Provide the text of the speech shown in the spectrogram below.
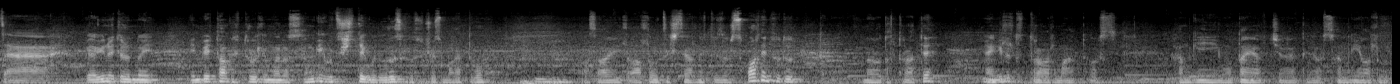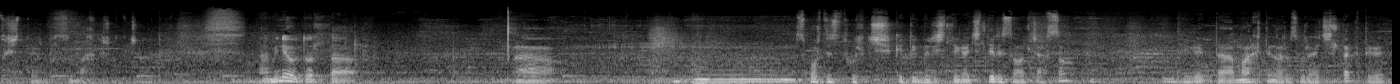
За би өдөр нь NBA Talk нэвтрүүлэг маань бас хамгийн үзэгчтэйг өрөөсөө өсөж байсан магадгүй. Бас олон үзэгчтэй олон нийтээс спортын төдүүд нөр дотроо тий. Англи дотроо бол магадгүй бас хамгийн удаан явж байгаа. Тэгээ бас хамгийн олон үзэгчтэй болсон байх гэж бодож байгаа. А миний хувьд бол а спортын сэтгүүлч гэдэг мэргэжлийг ажил дээрээс олж авсан. Тэгээд маркетинг арга зүрх ажилладаг. Тэгээд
